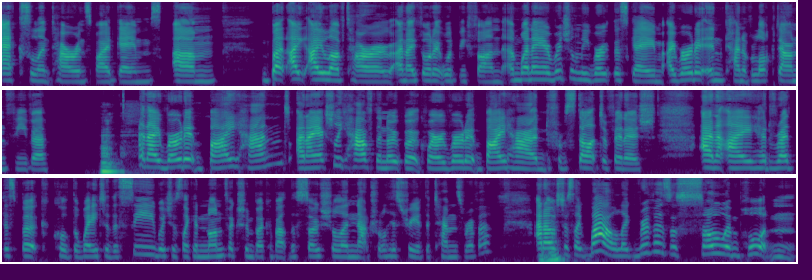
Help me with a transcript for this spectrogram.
excellent tarot inspired games. Um, but I, I love tarot and I thought it would be fun. And when I originally wrote this game, I wrote it in kind of lockdown fever Hmm. and I wrote it by hand. And I actually have the notebook where I wrote it by hand from start to finish. And I had read this book called The Way to the Sea, which is like a nonfiction book about the social and natural history of the Thames River. And I was just like, wow, like rivers are so important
